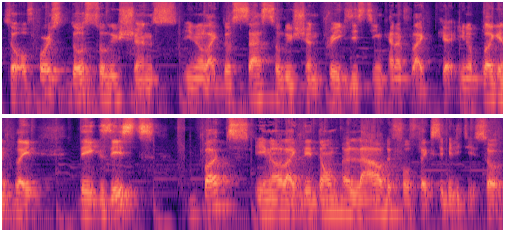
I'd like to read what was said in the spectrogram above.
So of course those solutions you know like those saas solution pre-existing kind of like uh, you know plug and play they exist but you know like they don't allow the full flexibility so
